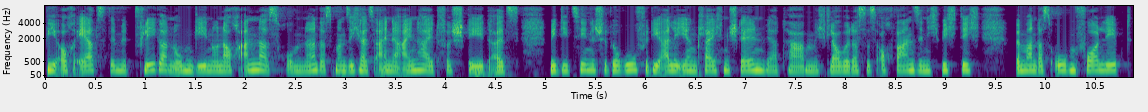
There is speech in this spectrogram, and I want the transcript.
wie auch Ärzte mit Pflegern umgehen und auch andersrum, ne, dass man sich als eine Einheit versteht, als medizinische Berufe, die alle ihren gleichen Stellenwert haben. Ich glaube, das ist auch wahnsinnig wichtig, wenn man das oben vorlebt.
